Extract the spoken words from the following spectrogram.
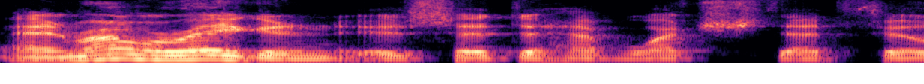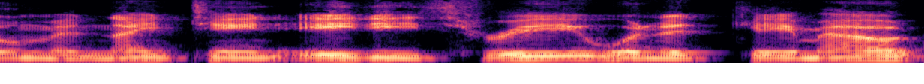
And Ronald Reagan is said to have watched that film in 1983 when it came out.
